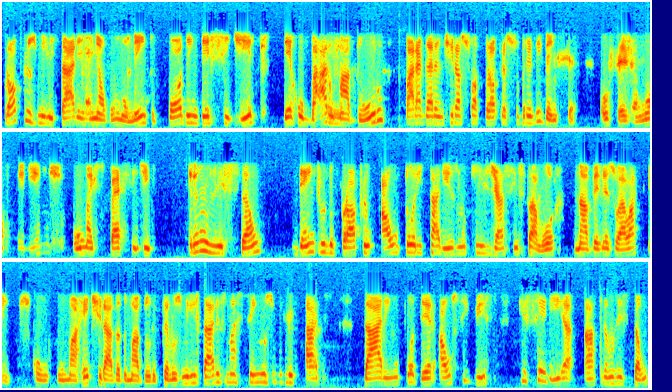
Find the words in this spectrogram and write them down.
próprios militares, em algum momento, podem decidir derrubar o Maduro para garantir a sua própria sobrevivência. Ou seja, nós teríamos uma espécie de transição dentro do próprio autoritarismo que já se instalou na Venezuela há tempos, com uma retirada do Maduro pelos militares, mas sem os militares darem o poder aos civis, que seria a transição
